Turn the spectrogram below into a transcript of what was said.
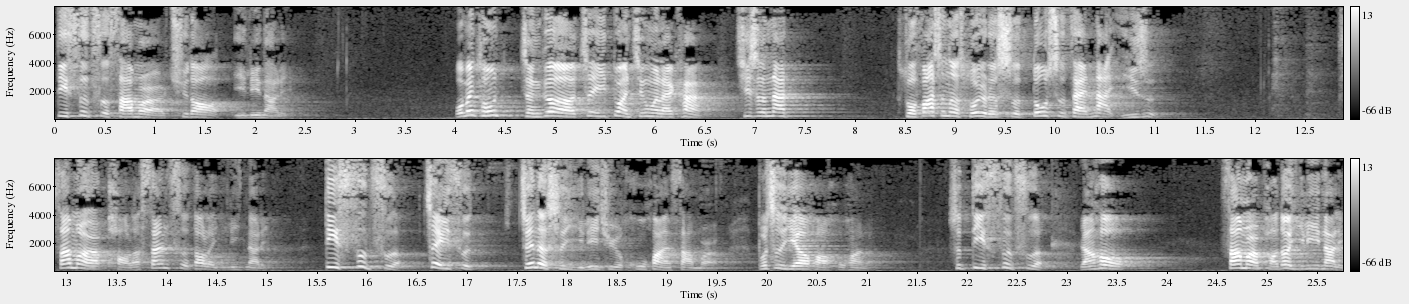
第四次撒母耳去到以利那里。我们从整个这一段经文来看，其实那所发生的所有的事都是在那一日。撒母耳跑了三次到了以利那里，第四次这一次。真的是以利去呼唤萨母尔，不是耶和华呼唤的，是第四次。然后萨母尔跑到以利那里，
